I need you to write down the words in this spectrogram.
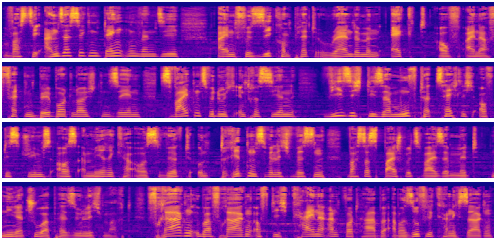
was die Ansässigen denken, wenn sie einen für sie komplett randomen Act auf einer fetten Billboard leuchten sehen. Zweitens würde mich interessieren, wie sich dieser Move tatsächlich auf die Streams aus Amerika auswirkt. Und drittens will ich wissen, was das beispielsweise mit Nina Chuba persönlich macht. Fragen über Fragen, auf die ich keine Antwort habe, aber so viel kann ich sagen.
